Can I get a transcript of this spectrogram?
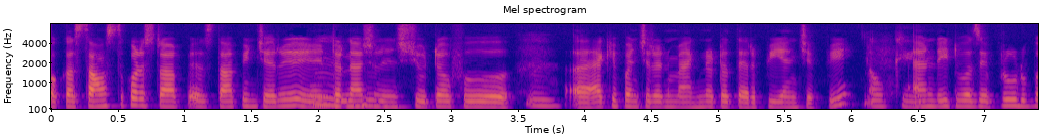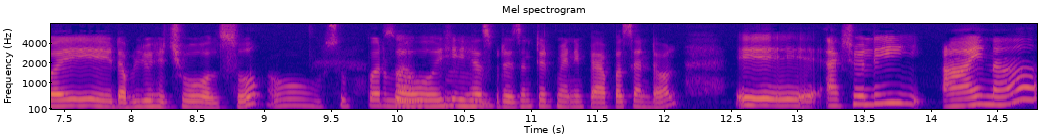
uh, uh, ఒక సంస్థ కూడా స్థాప స్థాపించారు international institute of. Acupuncture and magnetotherapy అని చెప్పి. And it was approved by WHO also super so he has presented many papers and all actually ఆయన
